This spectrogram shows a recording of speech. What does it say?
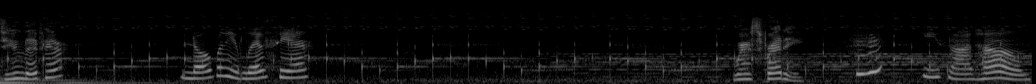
Do you live here? Nobody lives here. Where's Freddy? He's not home.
